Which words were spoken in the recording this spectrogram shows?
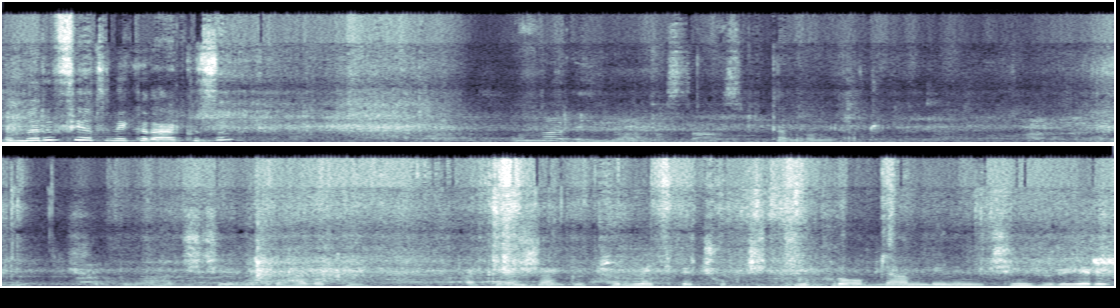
Bunların fiyatı ne kadar kuzum? Onlar 50 olması lazım. Tamam yavrum. Şu dua çiçeğine bir daha bakın. Arkadaşlar götürmek de çok ciddi problem benim için. Yürüyerek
